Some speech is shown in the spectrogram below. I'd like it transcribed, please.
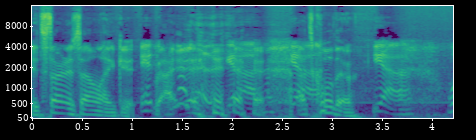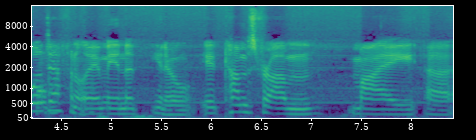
It's starting to sound like it. It does, yeah, That's cool though. Yeah, well, definitely. I mean, it, you know, it comes from my uh,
